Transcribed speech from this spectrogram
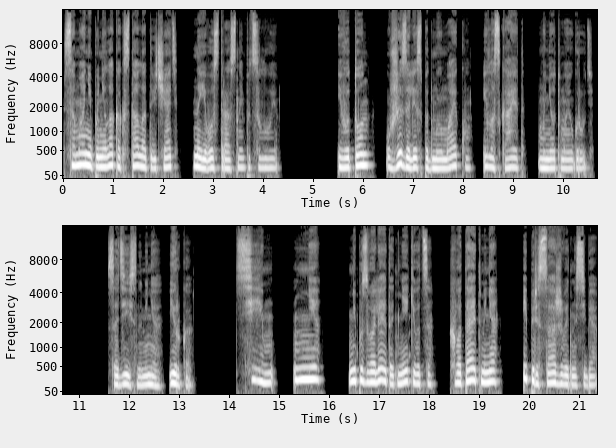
Сама не поняла, как стала отвечать на его страстные поцелуи. И вот он уже залез под мою майку и ласкает, мнет мою грудь. «Садись на меня, Ирка». «Тим, не...» Не позволяет отнекиваться, хватает меня и пересаживает на себя.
